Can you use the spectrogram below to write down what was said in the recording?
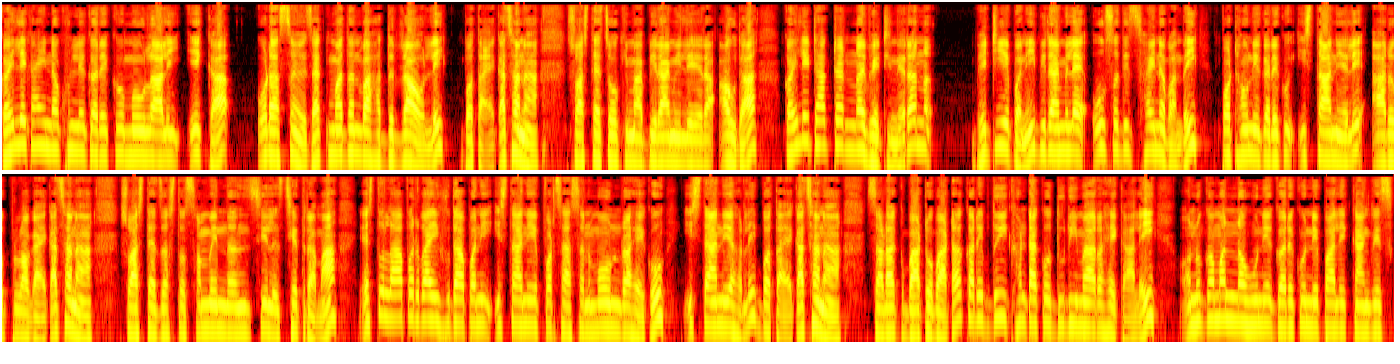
कहिलेकाहीँ नखुल्ने गरेको मौलाली एकका वडा संयोजक मदन बहादुर रावलले बताएका छन्। स्वास्थ्य चौकीमा बिरामी लिएर आउँदा कहिले डाक्टर नभेटिने र भेटिए पनि बिरामीलाई औषधि छैन भन्दै पठाउने गरेको स्थानीयले आरोप लगाएका छन्। स्वास्थ्य जस्तो संवेदनशील क्षेत्रमा यस्तो लापरवाही हुँदा पनि स्थानीय प्रशासन मौन रहेको स्थानीयहरूले बताएका छन्। सड़क बाटोबाट करिब दुई घण्टाको दूरीमा रहेकाले अनुगमन नहुने गरेको नेपाली कांग्रेस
